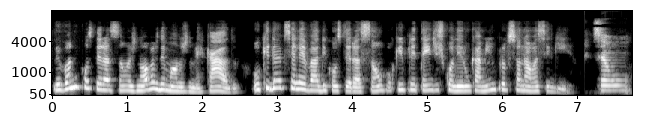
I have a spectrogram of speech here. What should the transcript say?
Levando em consideração as novas demandas do mercado, o que deve ser levado em consideração por quem pretende escolher um caminho profissional a seguir? São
